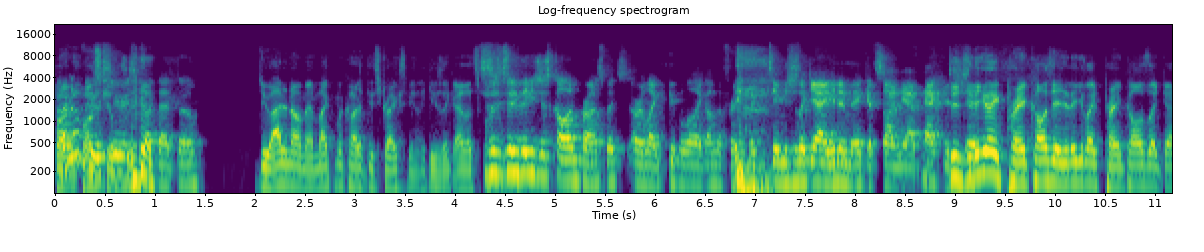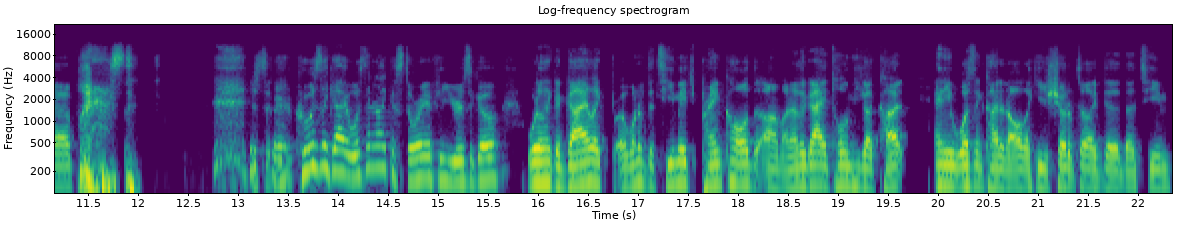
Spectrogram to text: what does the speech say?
I don't know if he was buzzkills." serious about that though. Dude, I don't know, man. Mike McCarthy strikes me like he's like, "All right, let's." So, fuck." so you think he's just calling prospects or like people like on the fringe of the team? He's just like, yeah, you didn't make it, son. Yeah, pack your Dude, do you think he like prank calls? Yeah, you think he like prank calls like uh players? Just who was the guy? Wasn't there like a story a few years ago where like a guy like one of the teammates prank called um another guy and told him he got cut, and he wasn't cut at all. Like he showed up to like the, the team,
